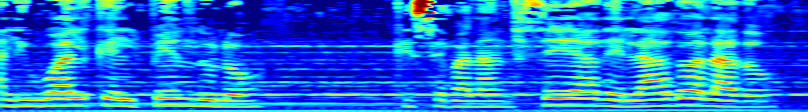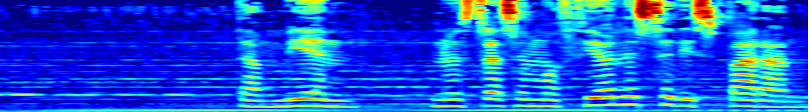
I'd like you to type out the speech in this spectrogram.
Al igual que el péndulo que se balancea de lado a lado. También nuestras emociones se disparan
